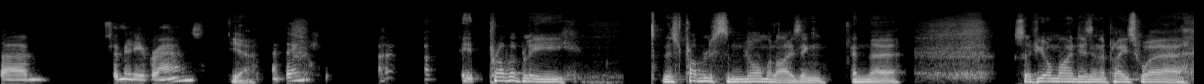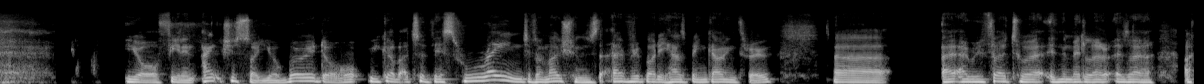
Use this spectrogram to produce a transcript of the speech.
um, familiar ground, Yeah. I think. it probably there's probably some normalizing in there. So if your mind is in a place where you're feeling anxious or you're worried or you go back to this range of emotions that everybody has been going through, uh, I, I refer to it in the middle as a, a,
